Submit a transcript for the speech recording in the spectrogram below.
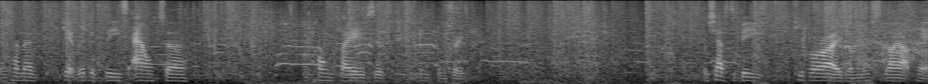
and kind of get rid of these outer conclaves of infantry. We have to be keep our eyes on this guy up here.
